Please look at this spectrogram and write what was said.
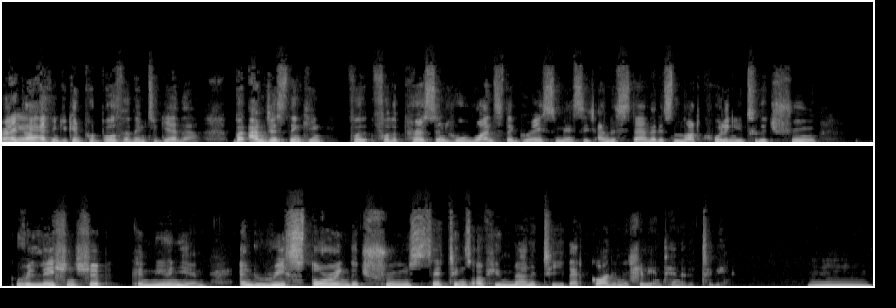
Right? Yes. I, I think you can put both of them together. But I'm just thinking for, for the person who wants the grace message, understand that it's not calling you to the true relationship, communion, and restoring the true settings of humanity that God initially intended it to be. Mm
